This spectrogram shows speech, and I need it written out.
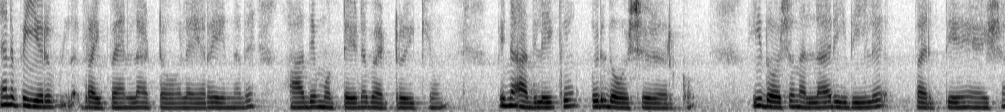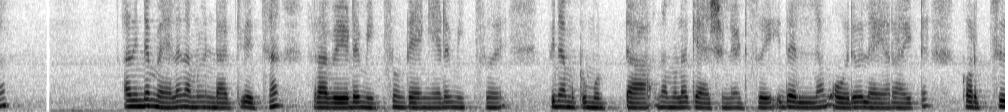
ഞാനിപ്പോൾ ഈ ഒരു ഫ്രൈ പാനിലാട്ടോ ലെയർ ചെയ്യുന്നത്. ആദ്യം മുട്ടയുടെ ബാറ്റർ ഒഴിക്കും. പിന്നെ അതിലേക്ക് ഒരു ദോശ ചേർക്കും. ഈ ദോശ നല്ല രീതിയിൽ പരത്തിയതിന് ശേഷം അതിന്റെ മേലെ നമ്മൾ ഉണ്ടാക്കി വെച്ച റവയുടെ മിക്സും തേങ്ങയുടെ മിക്സ് പിന്നെ നമുക്ക് മുട്ട നമ്മളെ കാഷ്യൂ നട്ട്സ് ഇതെല്ലാം ഓരോ ലെയറായിട്ട് കുറച്ച്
